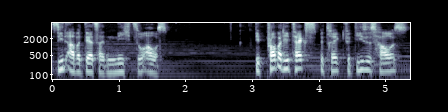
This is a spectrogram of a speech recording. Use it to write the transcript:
Sieht aber derzeit nicht so aus. Die Property Tax beträgt für dieses Haus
